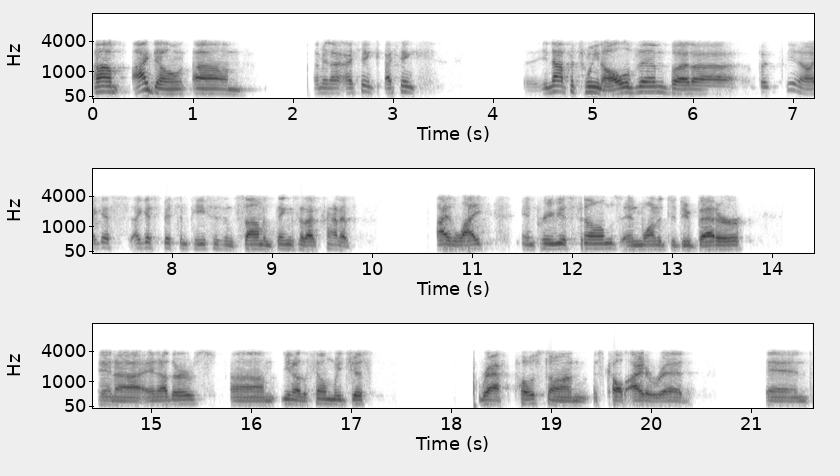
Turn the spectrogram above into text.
Um, I don't. Um, I mean, I, I, think I think uh, not between all of them, but uh, but you know, I guess I guess bits and pieces and some and things that I've kind of I liked in previous films and wanted to do better in uh, in others. Um, you know, the film we just wrapped post on is called Ida Red, and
